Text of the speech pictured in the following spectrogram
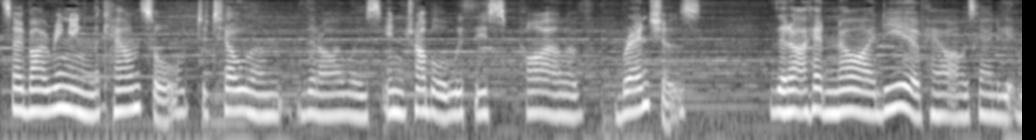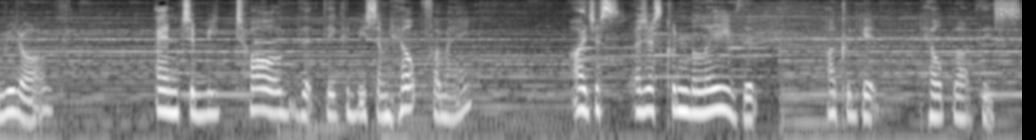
So, by ringing the council to tell them that I was in trouble with this pile of branches that I had no idea of how I was going to get rid of, and to be told that there could be some help for me, I just I just couldn't believe that I could get help like this.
